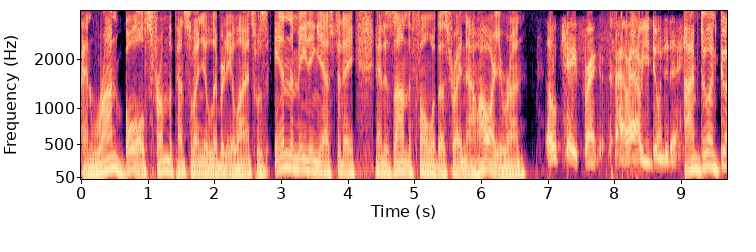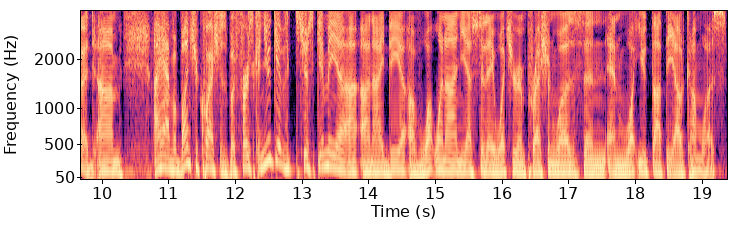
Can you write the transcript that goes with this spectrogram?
And Ron Boltz from the Pennsylvania Liberty Alliance was in the meeting yesterday and is on the phone with us right now. How are you, Ron? Okay, Frank. How, how are you doing today? I'm doing good. Um, I have a bunch of questions, but first, can you give just give me a, an idea of what went on yesterday, what your impression was, and and what you thought the outcome was?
